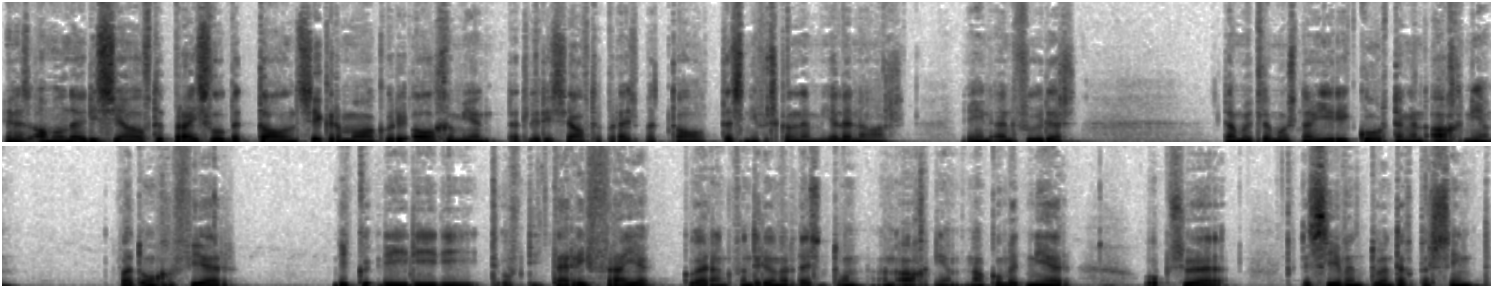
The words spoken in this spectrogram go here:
En as almal nou dieselfde prys wil betaal en seker maak oor die algemeen dat hulle dieselfde prys betaal tussen die verskillende meelenaars en invoerders, dan moet hulle mos nou hierdie korting in ag neem wat ongeveer die die die die of die tariefvrye koring van 300 000 ton in ag neem. Dan kom dit neer op so 'n 27%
